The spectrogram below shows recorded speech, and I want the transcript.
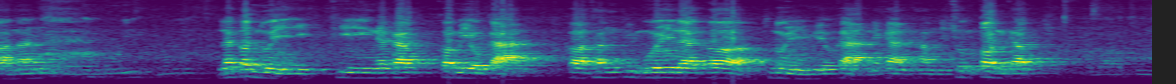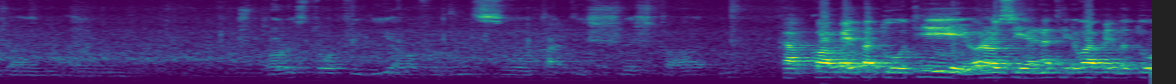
ตอนนั้น Und Mui, Mui แล้วก็หนุ่ยอีกทีนะครับ ก็มีโอกาสก็ทั้งพี่มุ้ยแล้วก็หนุ่ยมีโอกาสในการทำในช่วงต้นครับ war natürlich ein, ein tolles Tor für die, aber von uns äh, taktisch schlecht verhalten. ครับก็เป็นประตูที่เราเซียนั้นถือว่าเป็นประตู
